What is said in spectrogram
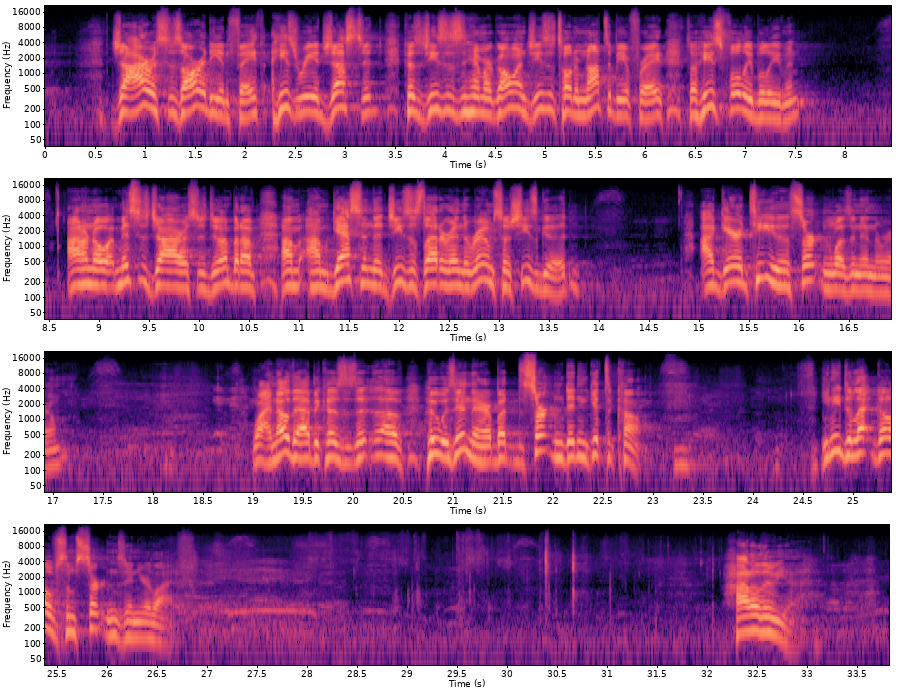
Jairus is already in faith. He's readjusted because Jesus and him are going. Jesus told him not to be afraid, so he's fully believing. I don't know what Mrs. Jairus is doing, but I'm, I'm, I'm guessing that Jesus let her in the room, so she's good. I guarantee you certain wasn't in the room. Well, I know that because of who was in there, but the certain didn't get to come. You need to let go of some certains in your life. Hallelujah.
